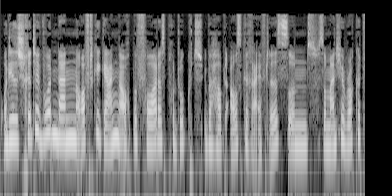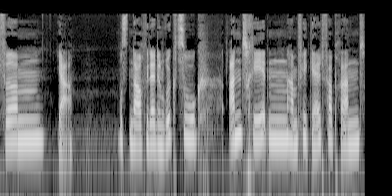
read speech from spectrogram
Und diese Schritte wurden dann oft gegangen, auch bevor das Produkt überhaupt ausgereift ist. Und so manche Rocket-Firmen, ja, mussten da auch wieder den Rückzug antreten, haben viel Geld verbrannt,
